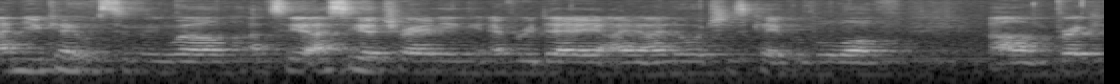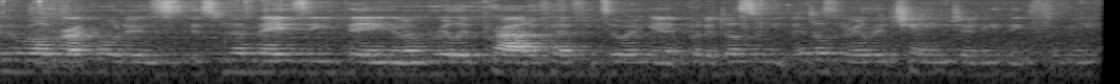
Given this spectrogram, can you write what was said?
I knew Kate was swimming well. I see, I see her training every day. I, I know what she's capable of. Um, breaking the world record is, is an amazing thing and I'm really proud of her for doing it, but it doesn't, it doesn't really change anything for me.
